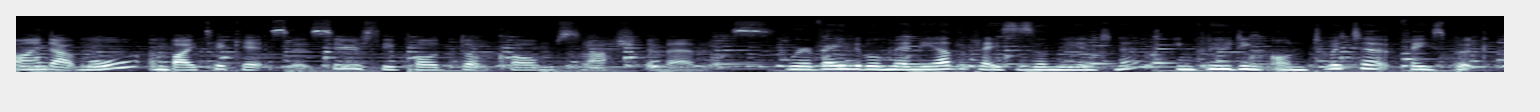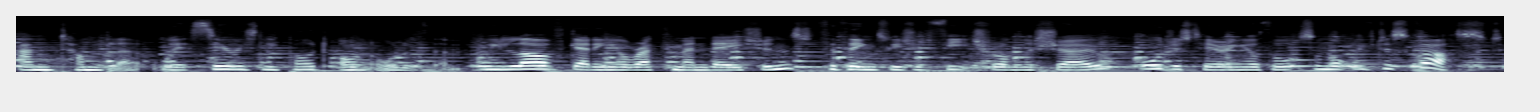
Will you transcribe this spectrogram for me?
Find out more and buy tickets at seriouslypod.com slash events. We're available many other places on the internet, including on Twitter, Facebook, and Tumblr. We're Seriously Pod on all of them. We love getting your recommendations for things we should feature on the show, or just hearing your thoughts on what we've discussed.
